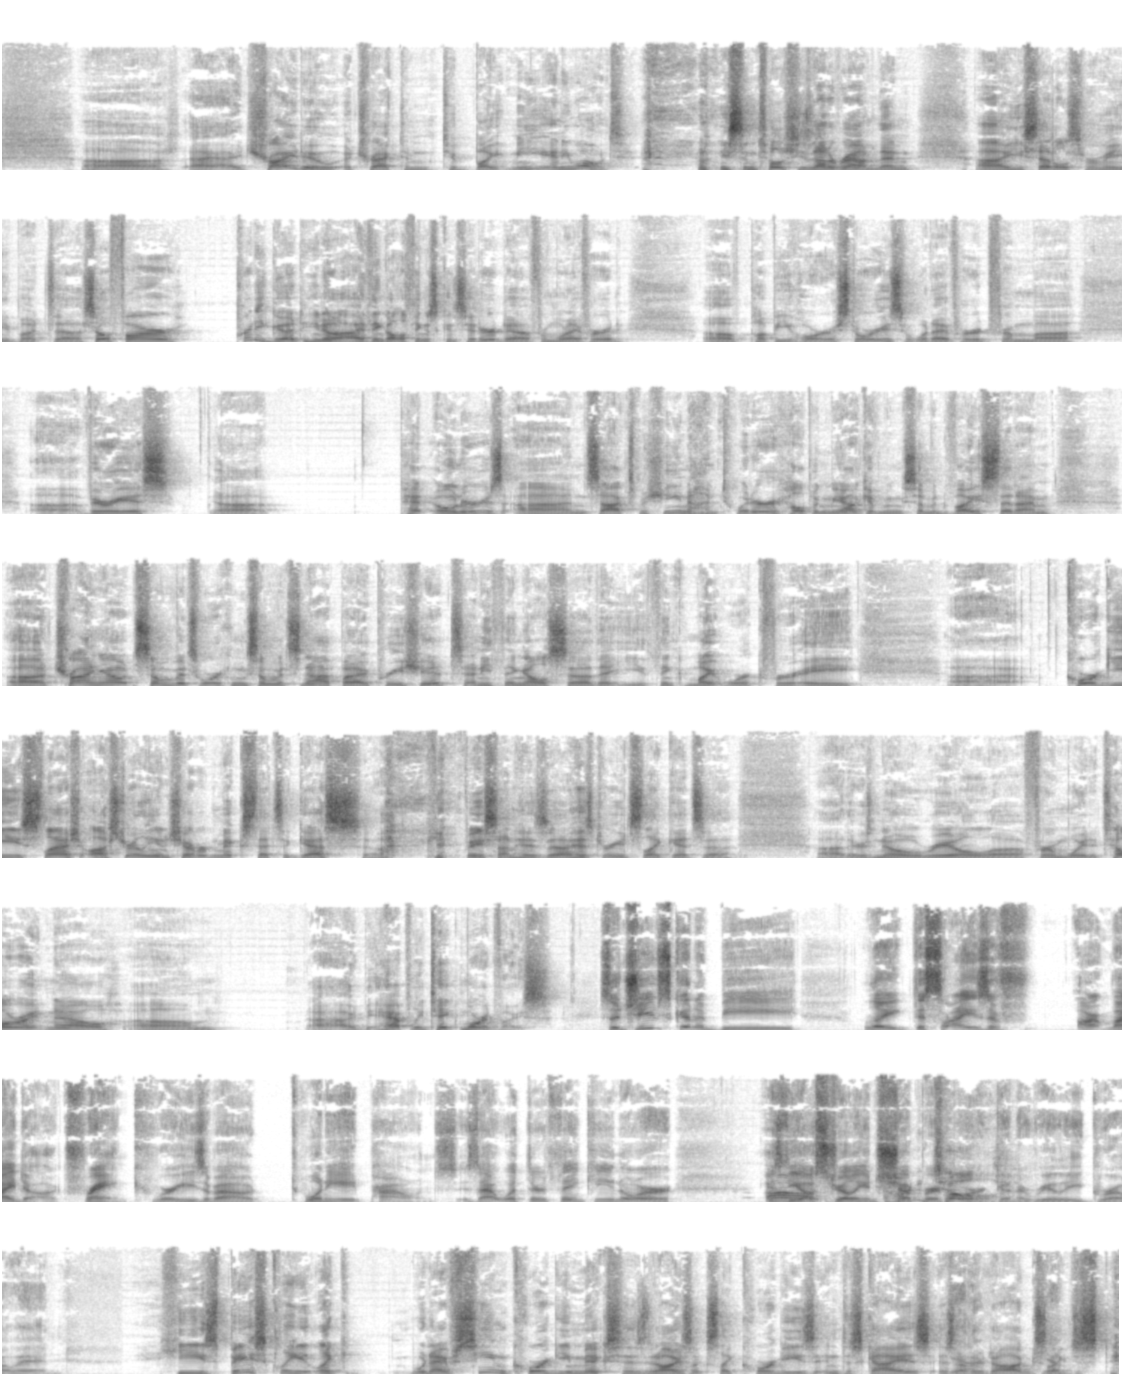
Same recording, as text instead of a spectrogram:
Uh, I, I, try to attract him to bite me, and he won't, at least until she's not around. Then uh, he settles for me. But uh, so far, pretty good. You know, I think all things considered, uh, from what I've heard of puppy horror stories, what I've heard from various pet owners on Sox Machine on Twitter, helping me out, giving me some advice that I'm uh, trying out. Some of it's working, some of it's not, but I appreciate it. Anything else uh, that you think might work for a uh, corgi slash Australian Shepherd mix? That's a guess uh, based on his uh, history. It's like it's a uh, there's no real firm way to tell right now. Um, I'd be happily take more advice. So Chief's gonna be like the size of my dog Frank, where he's about 28 pounds. Is that what they're thinking, or is the Australian Shepherd part gonna really grow in? He's basically like when I've seen corgi mixes, it always looks like corgis in disguise as yeah. other dogs, yep. like just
